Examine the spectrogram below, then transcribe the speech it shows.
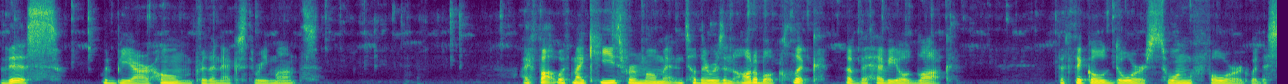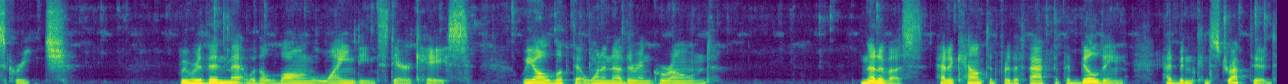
This would be our home for the next three months. I fought with my keys for a moment until there was an audible click of the heavy old lock. The thick old door swung forward with a screech. We were then met with a long, winding staircase. We all looked at one another and groaned. None of us had accounted for the fact that the building had been constructed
